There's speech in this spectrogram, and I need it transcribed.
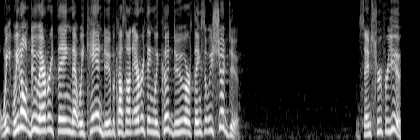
We, we don't do everything that we can do because not everything we could do are things that we should do. The same's true for you.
